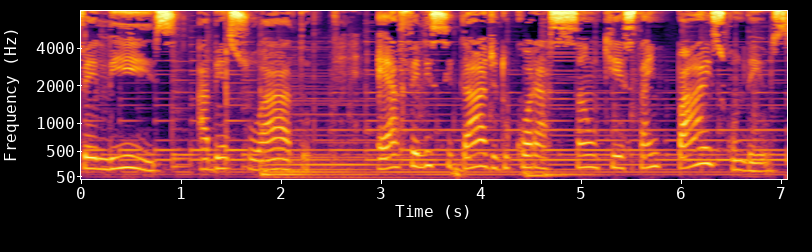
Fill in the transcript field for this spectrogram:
feliz, abençoado. É a felicidade do coração que está em paz com Deus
